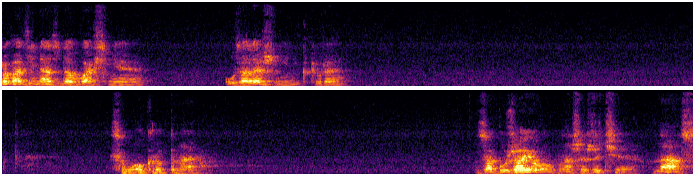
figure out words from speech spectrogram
prowadzi nas do właśnie uzależnień, które są okropne. Zaburzają nasze życie, nas,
